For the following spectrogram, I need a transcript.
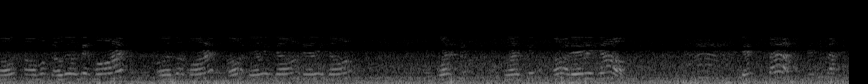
Almost, almost. A little bit more. A little bit more. Oh, there we go. There we go. It's working. It's working. Oh, there we go. Good stuff. Good stuff.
